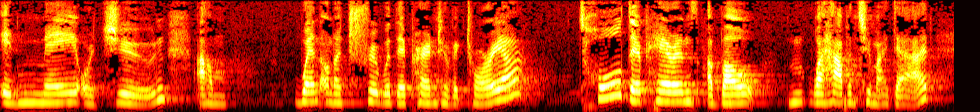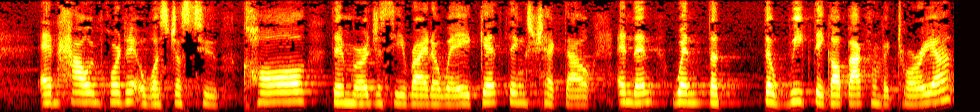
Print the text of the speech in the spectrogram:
in May or June um, went on a trip with their parents to Victoria, told their parents about what happened to my dad and how important it was just to call the emergency right away, get things checked out. And then when the, the week they got back from Victoria,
